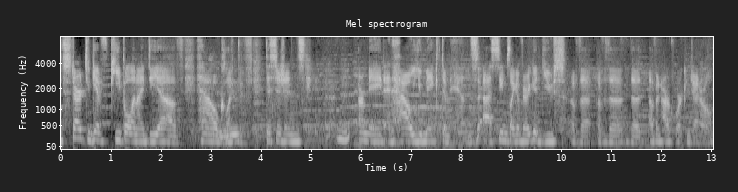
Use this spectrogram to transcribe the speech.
start to give people an idea of how collective decisions are made and how you make demands uh, seems like a very good use of the of the, the of an artwork in general.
